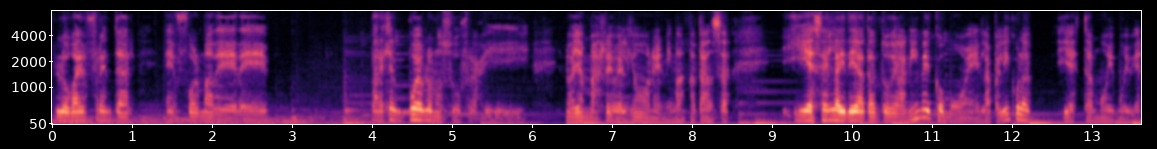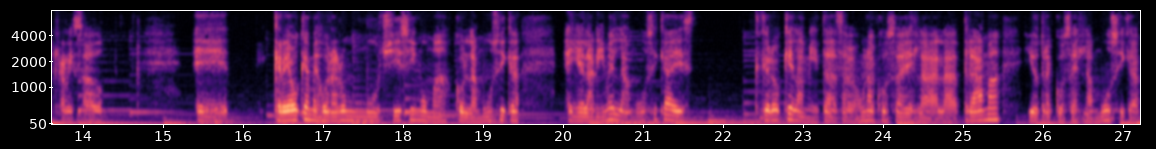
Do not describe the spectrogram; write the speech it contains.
lo va a enfrentar en forma de, para que el pueblo no sufra y no haya más rebeliones ni más matanzas. Y esa es la idea tanto del anime como en la película y está muy muy bien realizado. Eh, creo que mejoraron muchísimo más con la música. En el anime la música es creo que la mitad, ¿sabes? Una cosa es la, la trama y otra cosa es la música.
